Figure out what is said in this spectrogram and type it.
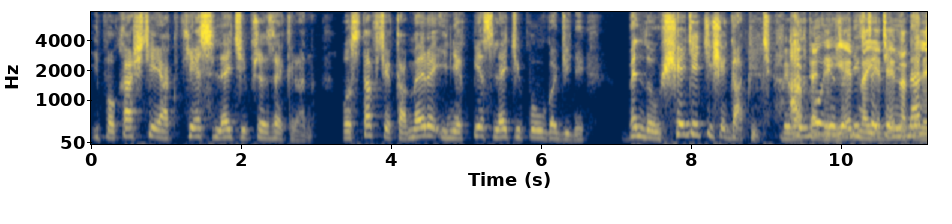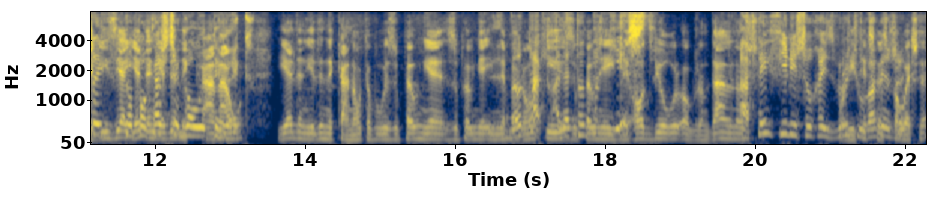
i pokażcie, jak pies leci przez ekran. Postawcie kamerę i niech pies leci pół godziny. Będą siedzieć i się gapić. Była Albo wtedy jedna, jedyna inaczej, telewizja, to jeden, pokażcie jedyny goły kanał. tyłek. Jeden, jedyny kanał, to były zupełnie, zupełnie inne No warunki, tak, zupełnie tak inny jest. odbiór, oglądalność. A w tej chwili, słuchaj, zwróć uwagę, społeczne.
